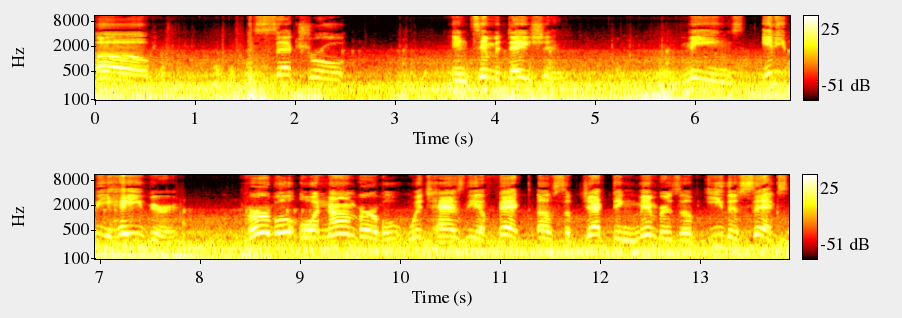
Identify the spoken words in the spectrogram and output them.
of sexual intimidation means any behavior, verbal or nonverbal, which has the effect of subjecting members of either sex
